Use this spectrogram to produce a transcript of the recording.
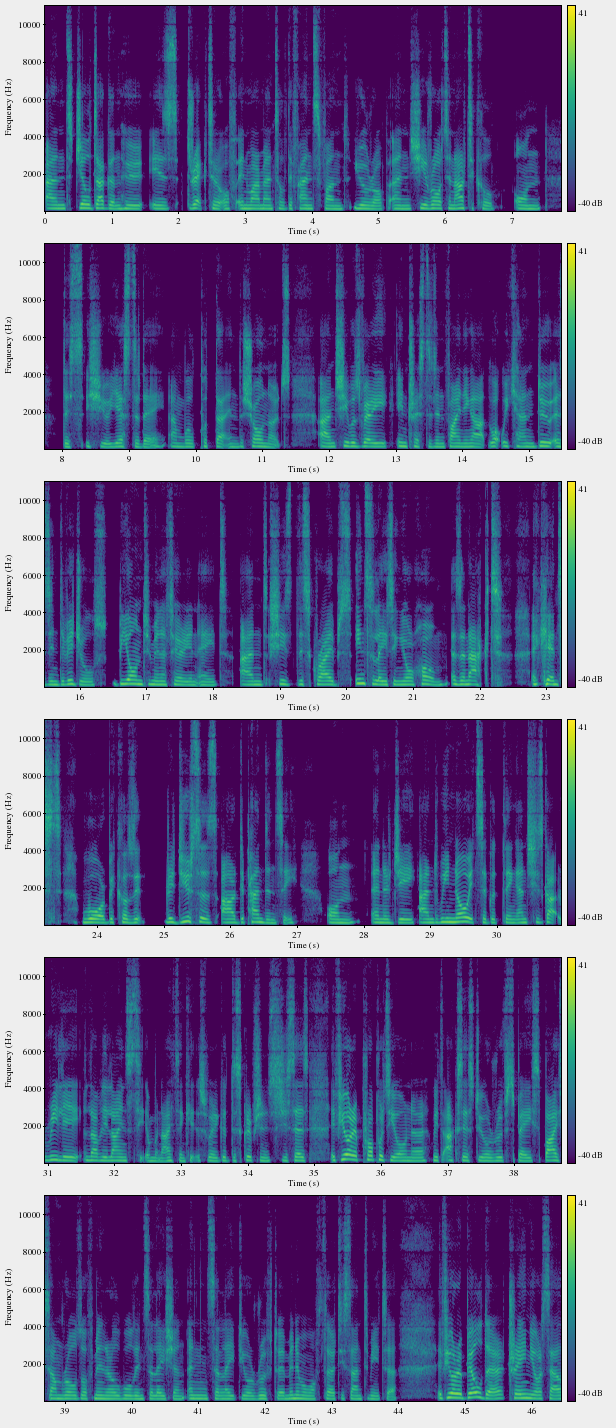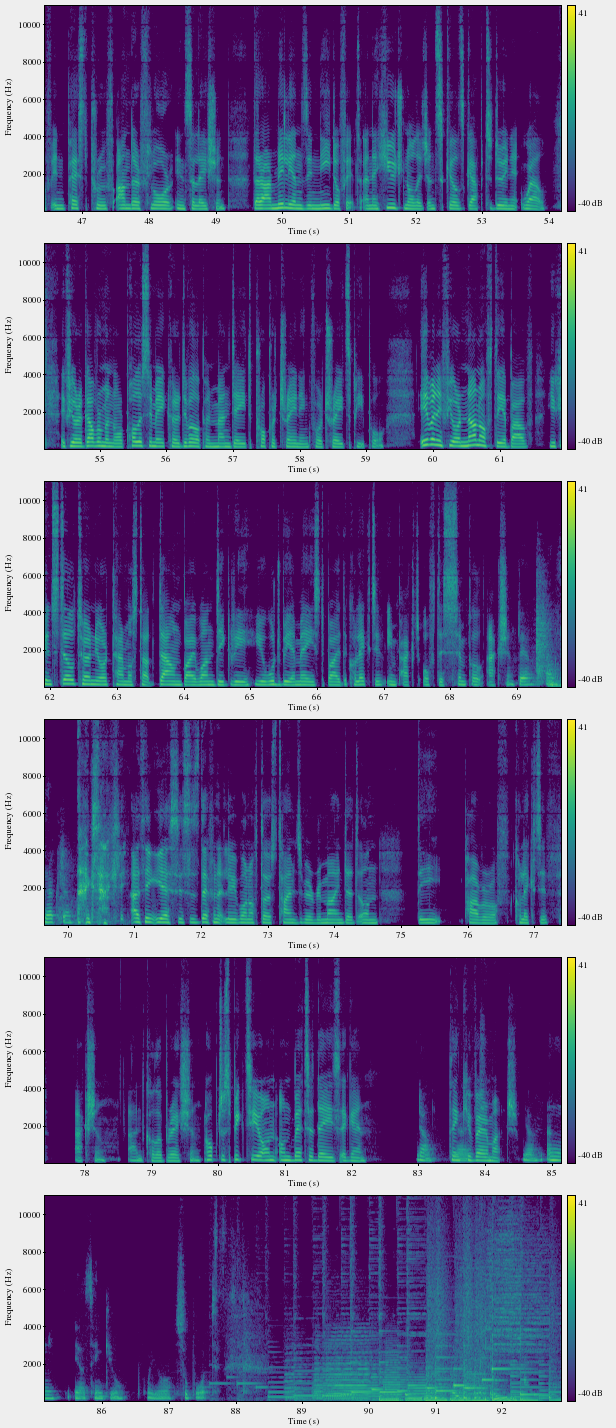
and Jill Duggan, who is director of Environmental Defence Fund Europe, and she wrote an article on this issue yesterday and we'll put that in the show notes. And she was very interested in finding out what we can do as individuals beyond humanitarian aid. And she describes insulating your home as an act against war because it reduces our dependency on energy and we know it's a good thing. And she's got really lovely lines. I mean i think it's very good description. She says if you're a property owner with access to your roof space buy some rolls of mineral wool insulation and insulate your roof to a minimum of 30 centimeter. If you're a builder train yourself in pest proof underfloor insulation. There are millions in need of it and a huge knowledge and skills gap to doing it well if you're a government or policymaker develop and mandate proper training for tradespeople. Even if you're none of the above, you can still turn your thermostat down by one degree. You would be amazed by the collective impact of this simple action. Yeah, exactly. exactly. I think, yes, this is definitely one of those times we're reminded on the power of collective action and collaboration. Hope to speak to you on, on better days again. Yeah. Thank yeah, you very much. Yeah, and yeah, thank you for your support.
